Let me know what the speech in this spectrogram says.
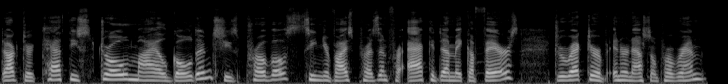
Dr. Kathie Stromile Golden. She's Provost, Senior Vice President for Academic Affairs, Director of International Program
